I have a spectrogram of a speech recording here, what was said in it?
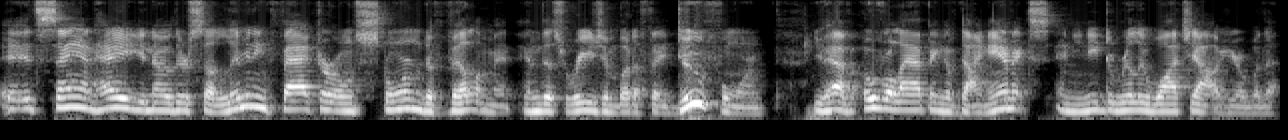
it's saying, hey, you know, there's a limiting factor on storm development in this region, but if they do form, you have overlapping of dynamics, and you need to really watch out here with a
